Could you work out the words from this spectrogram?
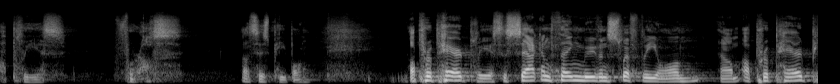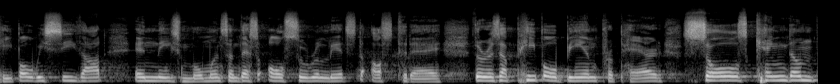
a place for us as His people. A prepared place. The second thing, moving swiftly on, um, a prepared people. We see that in these moments, and this also relates to us today. There is a people being prepared. Saul's kingdom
